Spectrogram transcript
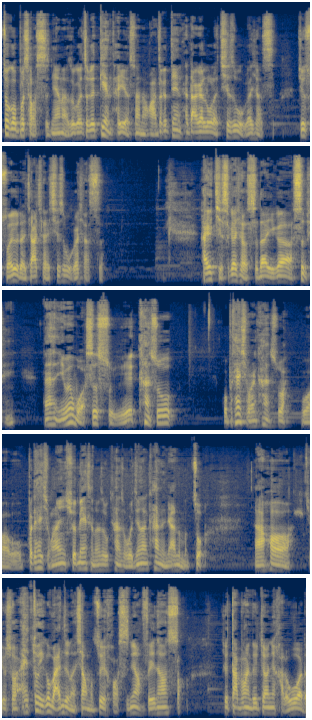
做过不少时间了。如果这个电台也算的话，这个电台大概录了七十五个小时，就所有的加起来七十五个小时。还有几十个小时的一个视频，但是因为我是属于看书，我不太喜欢看书啊，我我不太喜欢学编程的时候看书，我经常看人家怎么做，然后就说，哎，做一个完整的项目最好，实际上非常少，就大部分都教你 Hello World，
